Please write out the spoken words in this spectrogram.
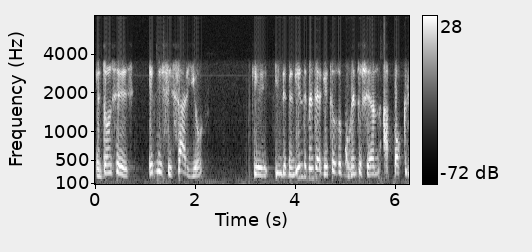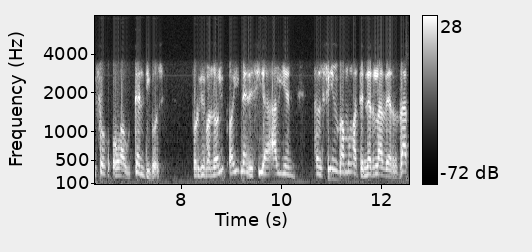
Entonces, es necesario que, independientemente de que estos documentos sean apócrifos o auténticos, porque cuando hoy me decía alguien, al fin vamos a tener la verdad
